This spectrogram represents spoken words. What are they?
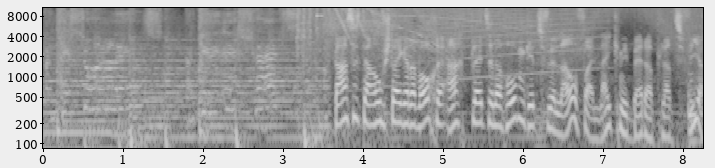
dann gehst du links, dann geh ich rechts. Das ist der Aufsteiger der Woche. Acht Plätze nach oben geht's für Lauf. I Like Me Better, Platz 4. I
